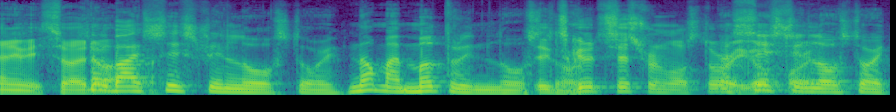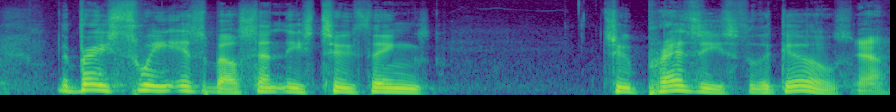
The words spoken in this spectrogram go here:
Anyway, so I So don't. my sister-in-law story, not my mother-in-law story. it's a good sister-in-law story. My go for it. sister-in-law story. The very sweet Isabel sent these two things, two prezzies for the girls. Yeah.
